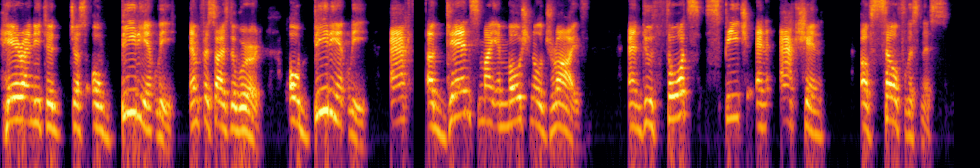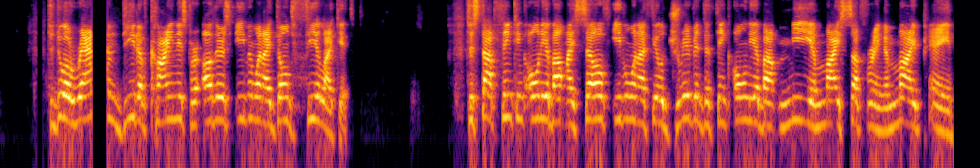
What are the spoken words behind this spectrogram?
Here I need to just obediently emphasize the word obediently act against my emotional drive and do thoughts, speech, and action of selflessness. To do a random deed of kindness for others even when I don't feel like it. To stop thinking only about myself even when I feel driven to think only about me and my suffering and my pain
